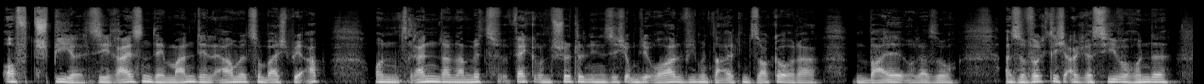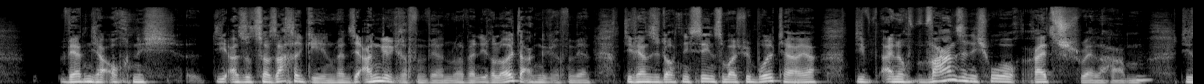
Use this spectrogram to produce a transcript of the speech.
oft Spiel. Sie reißen dem Mann den Ärmel zum Beispiel ab und rennen dann damit weg und schütteln ihn sich um die Ohren wie mit einer alten Socke oder einem Ball oder so. Also wirklich aggressive Hunde werden ja auch nicht, die also zur Sache gehen, wenn sie angegriffen werden oder wenn ihre Leute angegriffen werden. Die werden sie dort nicht sehen. Zum Beispiel Bullterrier, die eine wahnsinnig hohe Reizschwelle haben, mhm. die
